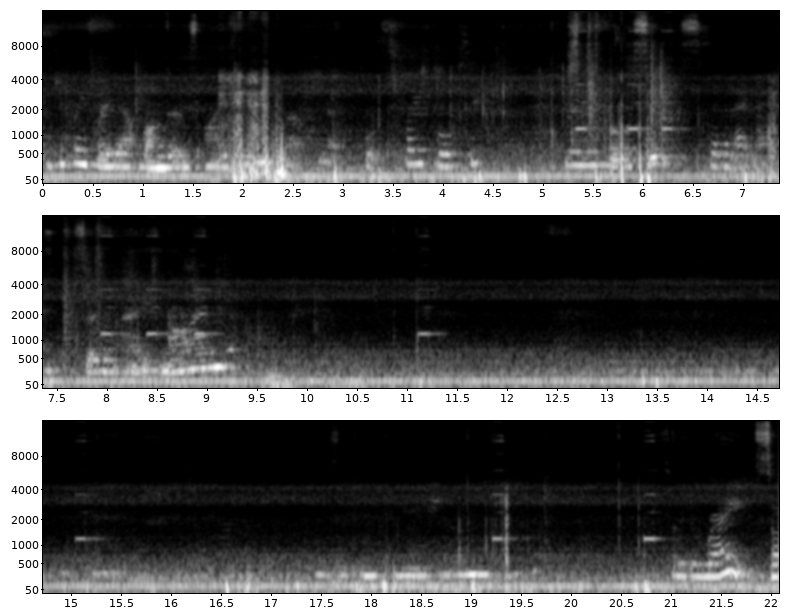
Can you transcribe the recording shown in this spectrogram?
could you please read out Rhonda's ID? 7-8-9. 7-8-9. So the rate, so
